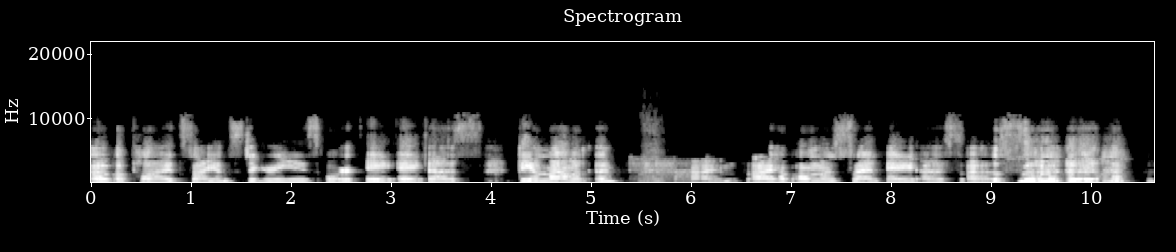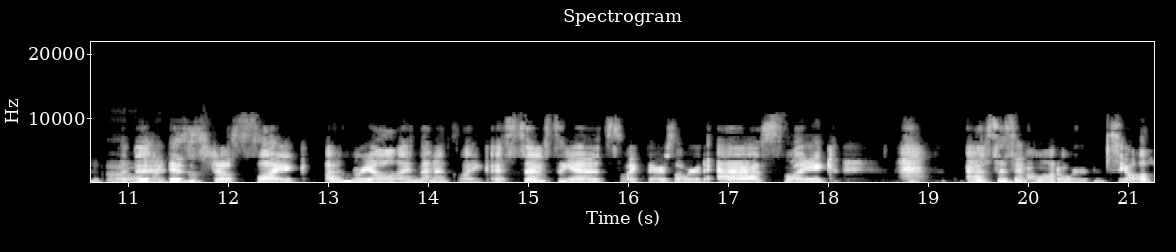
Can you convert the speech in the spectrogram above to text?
of Applied Science degrees, or AAS, the amount of times I have almost sent ASS oh is just like unreal. And then it's like associates, like there's the word ass, like ass is in a lot of words, y'all.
